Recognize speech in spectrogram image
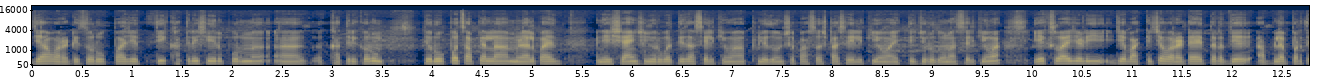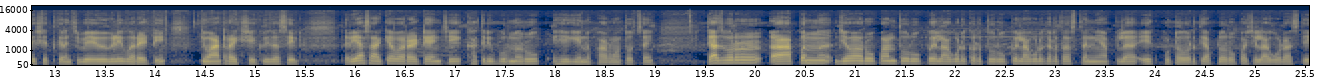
ज्या व्हरायटीचं रोप पाहिजे ती खात्रीशीर पूर्ण खात्री करून ते रोपच आपल्याला मिळायला पाहिजे. म्हणजे शहाऐंशी झिरो बत्तीस असेल किंवा फुले दोनशे पासष्ट असेल किंवा एकतीस झिरो दोन असेल किंवा एक्स वाय जेडी जे बाकीच्या व्हरायटी आहेत तर जे आपल्या प्रत्येक शेतकऱ्यांची वेगवेगळी व्हरायटी किंवा अठरा एकशे एकवीस असेल. तर यासारख्या व्हरायट्यांचे खात्रीपूर्ण रोप हे घेणं फार महत्त्वाचं आहे. त्याच त्याचबरोबर आपण जेव्हा रोप आणतो रोपे लागवड करतो रोपे लागवड करत असताना आपलं एक फुटावरती आपलं रोपाची लागवड असते.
